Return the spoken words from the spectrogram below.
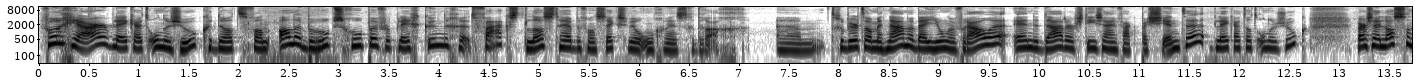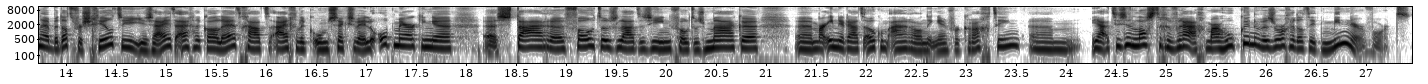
Vorig jaar bleek uit onderzoek dat van alle beroepsgroepen verpleegkundigen het vaakst last hebben van seksueel ongewenst gedrag. Um, het gebeurt dan met name bij jonge vrouwen en de daders die zijn vaak patiënten, bleek uit dat onderzoek. Waar zij last van hebben, dat verschilt. Je, je zei het eigenlijk al, hè? het gaat eigenlijk om seksuele opmerkingen, uh, staren, foto's laten zien, foto's maken, uh, maar inderdaad ook om aanranding en verkrachting. Um, ja, het is een lastige vraag, maar hoe kunnen we zorgen dat dit minder wordt?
